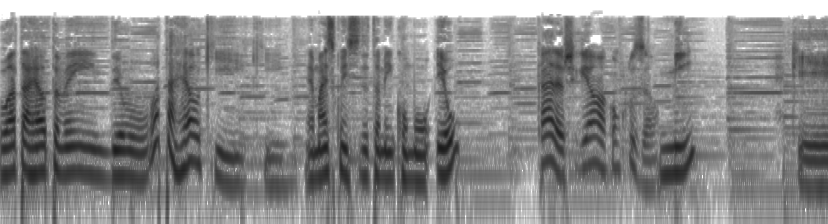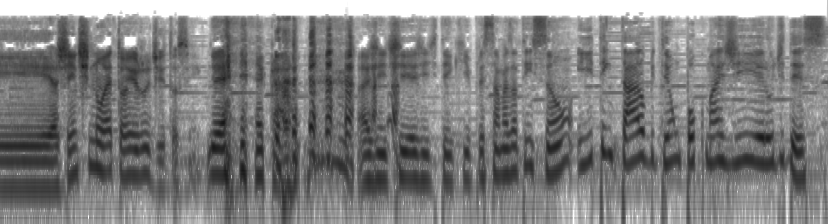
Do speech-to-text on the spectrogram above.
o Atahel também deu. O Atahel que, que é mais conhecido também como eu, Cara, eu cheguei a uma conclusão. mim. Que a gente não é tão erudito assim. É, cara. a, gente, a gente tem que prestar mais atenção e tentar obter um pouco mais de erudidez.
